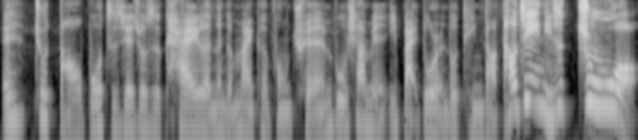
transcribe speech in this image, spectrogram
哎，就导播直接就是开了那个麦克风，全部下面一百多人都听到。陶晶莹，你是猪哦！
